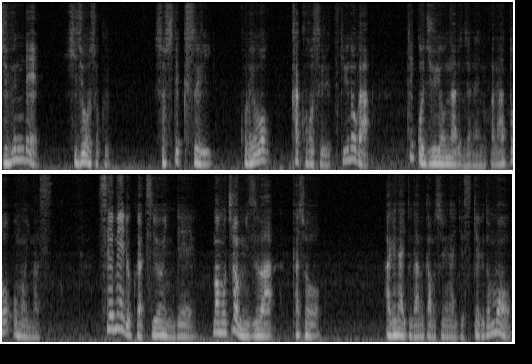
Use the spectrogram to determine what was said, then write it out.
自分で非常食そして薬これを確保するっていうのが結構重要になるんじゃないのかなと思います。生命力が強いんで、まあ、もちろん水は多少あげないとダメかもしれないですけれども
